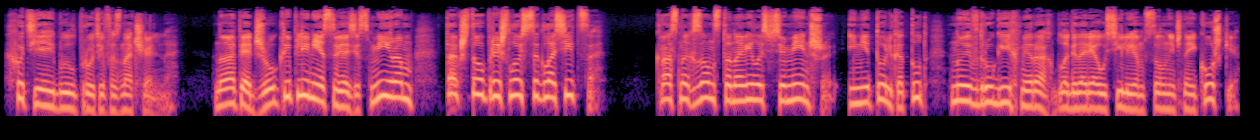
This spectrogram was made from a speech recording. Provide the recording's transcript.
хоть я и был против изначально. Но опять же, укрепление связи с миром, так что пришлось согласиться. Красных зон становилось все меньше, и не только тут, но и в других мирах, благодаря усилиям солнечной кошки,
